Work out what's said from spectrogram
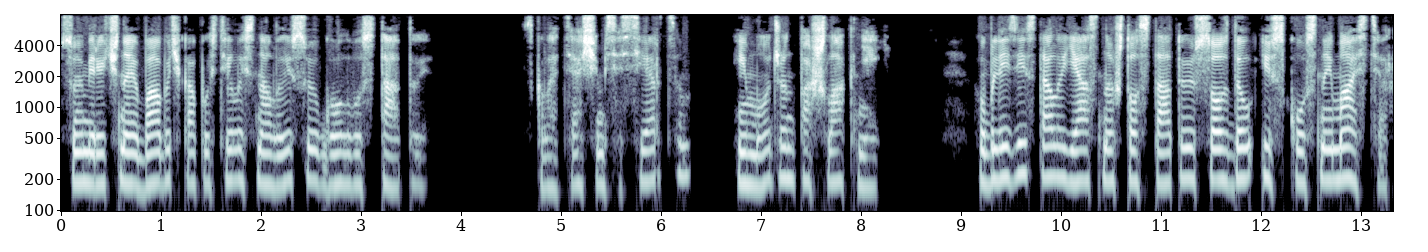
Сумеречная бабочка опустилась на лысую голову статуи. С колотящимся сердцем Имоджин пошла к ней. Вблизи стало ясно, что статую создал искусный мастер.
